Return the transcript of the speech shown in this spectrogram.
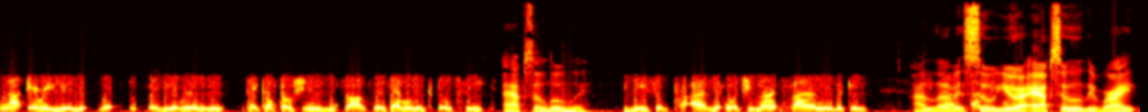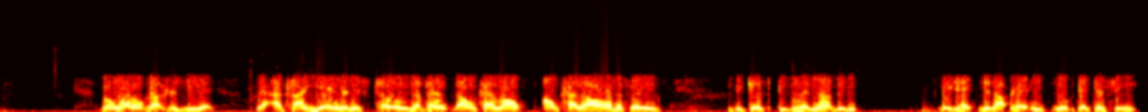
not every visit, but maybe every other visit, take off those shoes and socks. Let's have a look at those feet. Absolutely. You'd be surprised at what you might find there because I love it, Sue. You are absolutely right. But why don't doctors do that? I find gangrene in his toes. I found all kinds of all, all kind of horrible things because people had not been. They the hadn't looked at their feet.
